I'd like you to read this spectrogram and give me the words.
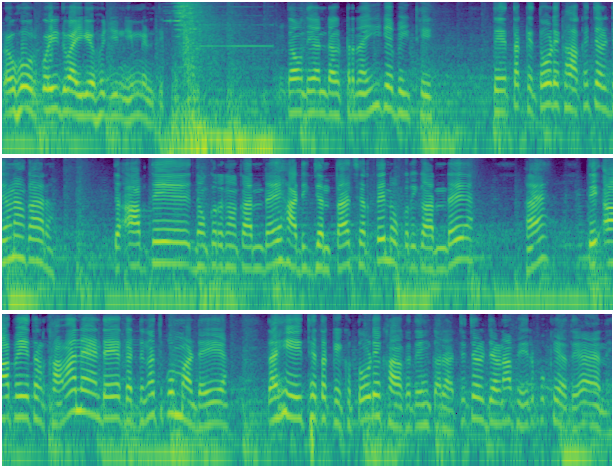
ਤਾਂ ਹੋਰ ਕੋਈ ਦਵਾਈ ਇਹੋ ਜੀ ਨਹੀਂ ਮਿਲਦੀ। ਤੇ ਆ ਡਾਕਟਰ ਨਹੀਂ ਕੇ ਬੈਠੇ। ਤੇ ਧੱਕੇ ਤੋੜੇ ਖਾ ਕੇ ਚਲ ਜਾਣਾ ਘਰ। ਤੇ ਆਪ ਤੇ ਨੌਕਰੀਆਂ ਕਰਨ ਡਏ ਸਾਡੀ ਜਨਤਾ ਸਿਰ ਤੇ ਨੌਕਰੀ ਕਰਨ ਆ। ਹੈ? ਤੇ ਆਪ ਇਹ ਤਨਖਾਹਾਂ ਲੈਣ ਡਏ ਆ, ਗੱਡੀਆਂ 'ਚ ਘੁੰਮਣ ਡਏ ਆ। ਤਾਂ ਅਸੀਂ ਇੱਥੇ ਧੱਕੇ ਤੋੜੇ ਖਾ ਕੇ ਤੇ ਅਸੀਂ ਘਰਾਂ 'ਚ ਚਲ ਜਾਣਾ, ਫੇਰ ਭੁੱਖਿਆ ਤੇ ਆਇਆ ਨੇ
